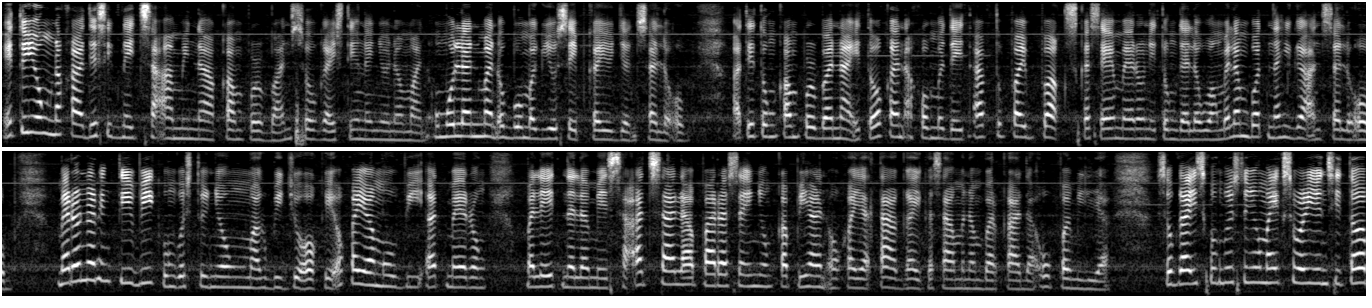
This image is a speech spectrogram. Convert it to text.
Ito yung naka-designate sa amin na camper van. So guys, tingnan nyo naman. Umulan man o bumagyo, safe kayo dyan sa loob. At itong camper van na ito can accommodate up to 5 bucks kasi meron itong dalawang malambot na higaan sa loob. Meron na ring TV kung gusto nyong mag-video okay o kaya movie at merong maliit na lamesa at sala para sa inyong kapihan o kaya tagay kasama ng barkada o pamilya. So guys, kung gusto nyong ma-experience ito,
